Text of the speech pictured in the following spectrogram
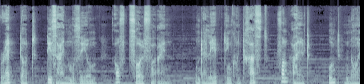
Red Dot Design Museum auf Zollverein und erlebt den Kontrast von alt und neu.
